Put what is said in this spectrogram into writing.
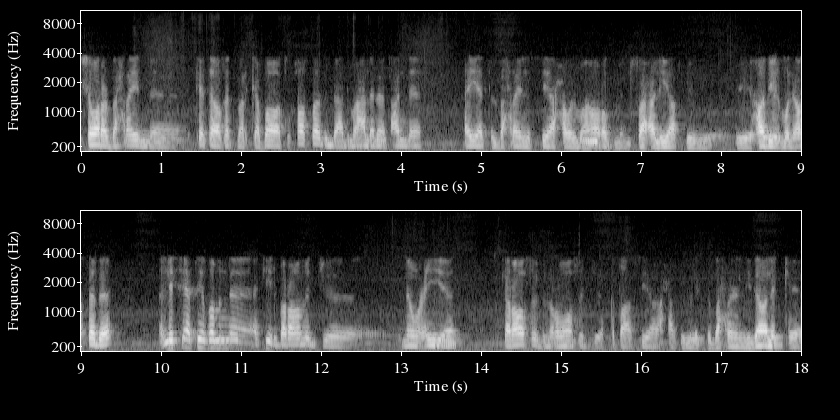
شوارع البحرين كثافة مركبات وخاصة بعد ما أعلنت عنه هيئة البحرين للسياحة والمعارض من فعاليات في, في هذه المناسبة اللي تأتي ضمن أكيد برامج نوعية كرافد من روافد قطاع السياحة في مملكه البحرين. لذلك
